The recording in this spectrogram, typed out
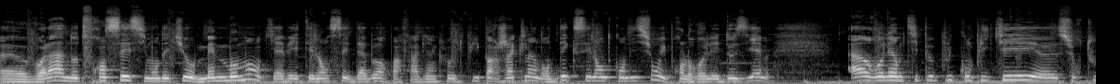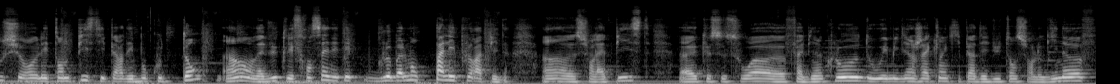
Euh, voilà, notre Français Simon Détieux, au même moment, qui avait été lancé d'abord par Fabien Claude, puis par Jacqueline dans d'excellentes conditions. Il prend le relais deuxième. Un relais un petit peu plus compliqué, euh, surtout sur les temps de piste, il perdait beaucoup de temps. Hein. On a vu que les Français n'étaient globalement pas les plus rapides hein, euh, sur la piste, euh, que ce soit Fabien Claude ou Émilien Jacquelin qui perdait du temps sur Loginov,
